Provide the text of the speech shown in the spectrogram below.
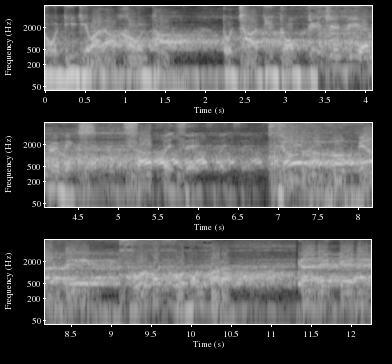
वो डीजे वाला कौन था तो छाती ठोक के। डीजे बी एम रिमिक्स सात हमको प्यार से गोरमोन पारा। कहते हैं।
